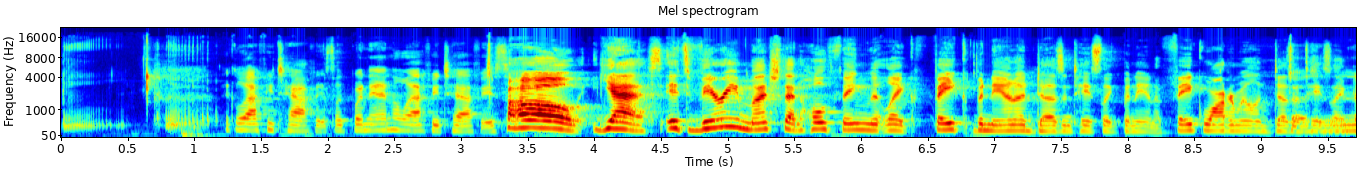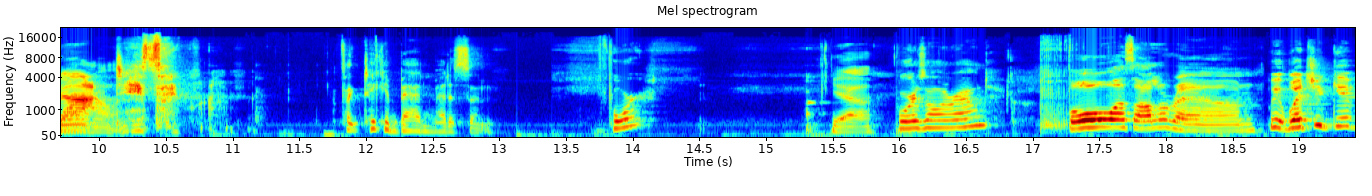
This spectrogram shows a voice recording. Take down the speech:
like laffy taffies like banana laffy taffies Oh, yes. It's very much that whole thing that like fake banana doesn't taste like banana. Fake watermelon doesn't Does taste like not watermelon. taste like It's like taking bad medicine. Four? yeah Four is all around? Four is all around. Wait, what'd you give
